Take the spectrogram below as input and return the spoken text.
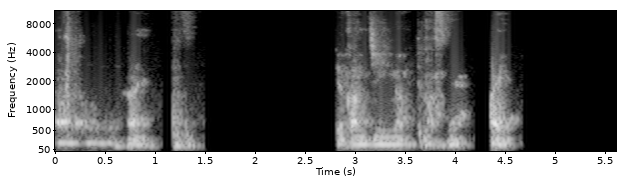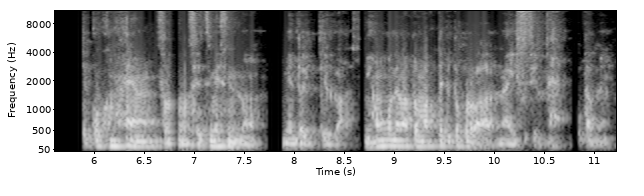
あなるほどはい。っていう感じになってますね。はい。で、ここの辺、その説明するのめんどいっていうか、日本語でまとまってるところはないっすよね。多分。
